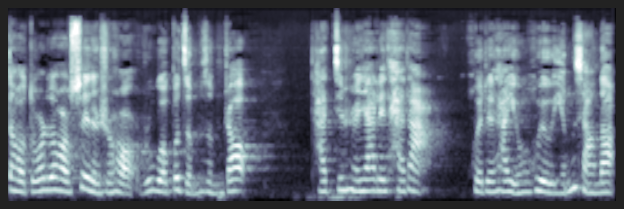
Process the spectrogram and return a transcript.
到多少多少岁的时候，如果不怎么怎么着，他精神压力太大，会对他以后会有影响的。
